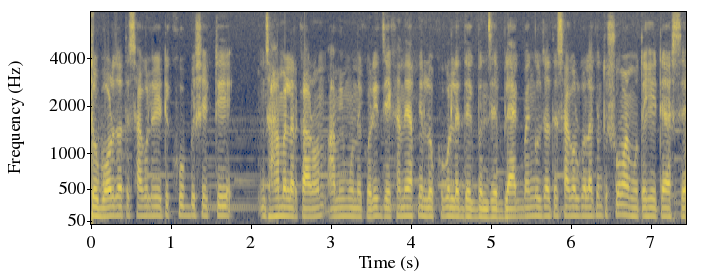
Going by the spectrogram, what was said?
তো বড় জাতের ছাগলের এটি খুব বেশি একটি ঝামেলার কারণ, আমি মনে করি। যেখানে আপনি লক্ষ্য করলে দেখবেন যে ব্ল্যাক বেঙ্গল জাতের ছাগলগুলো কিন্তু সময় মতো হিটে আসছে।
